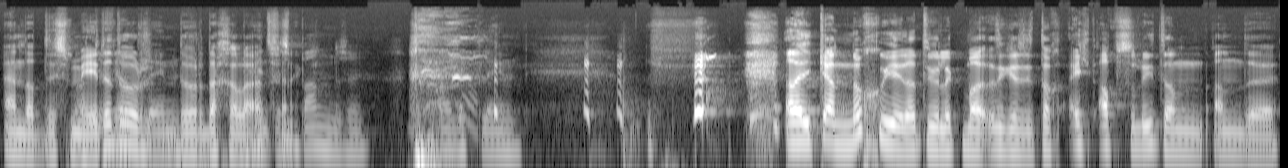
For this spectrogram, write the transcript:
En dat is mede door, door dat geluid. Eind te Vind ik. spannen, zo. Al die. Allee, ik ken nog goeie natuurlijk, maar je zit toch echt absoluut aan, aan de.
